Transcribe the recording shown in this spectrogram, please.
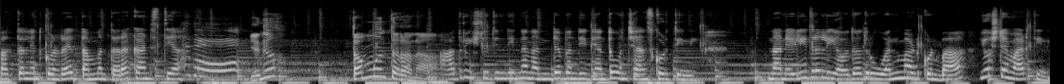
ಪಕ್ಕದಲ್ಲಿ ನಿಂತ್ಕೊಂಡ್ರೆ ತಮ್ಮನ್ ತರ ಕಾಣಿಸ್ತೀಯಾ? ಏನು? ತಮ್ಮಂತರನಾ? ಆದ್ರೂ ಇಷ್ಟು ದಿನದಿಂದ ನಂದೆ ಬಂದಿದ್ಯಾ ಅಂತ ಒಂದು ಚಾನ್ಸ್ ಕೊಡ್ತೀನಿ. ನಾನು ಹೇಳಿದ್ರಲ್ಲಿ ಯಾವ್ದಾದ್ರು ಒನ್ ಮಾಡ್ಕೊಂಡು ಬಾ ಯೋಚನೆ ಮಾಡ್ತೀನಿ.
